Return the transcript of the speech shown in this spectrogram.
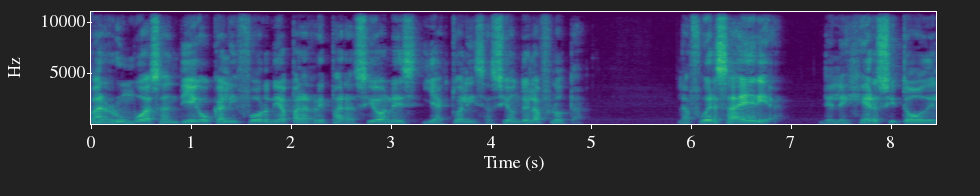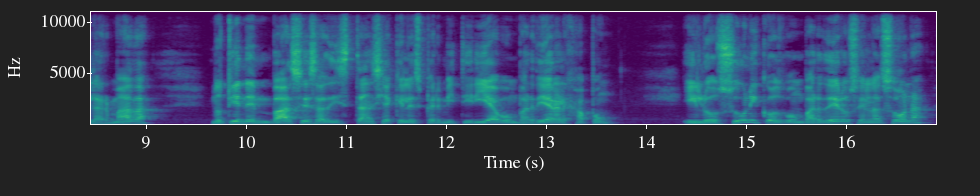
va rumbo a San Diego, California, para reparaciones y actualización de la flota. La Fuerza Aérea, del Ejército o de la Armada, no tienen bases a distancia que les permitiría bombardear al Japón, y los únicos bombarderos en la zona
